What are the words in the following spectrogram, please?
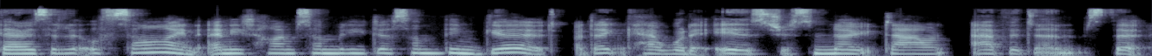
there's a little sign, anytime somebody does something good, I don't care what it is, just note down evidence that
